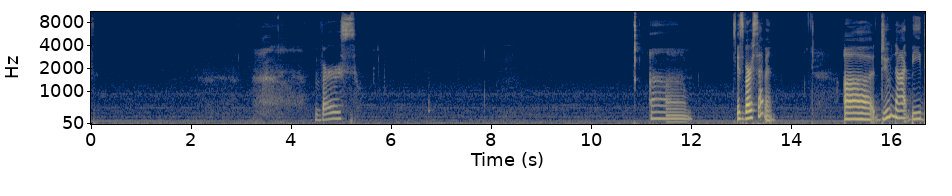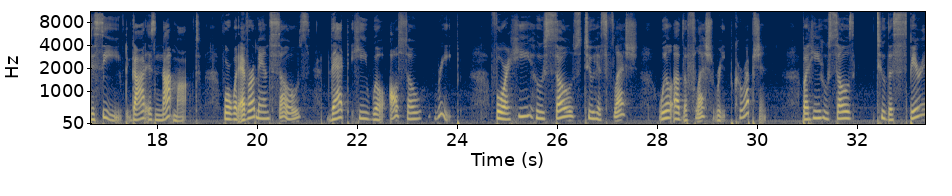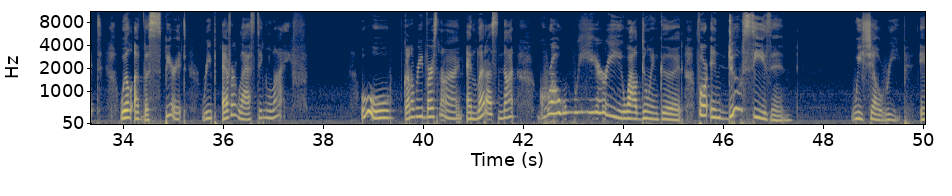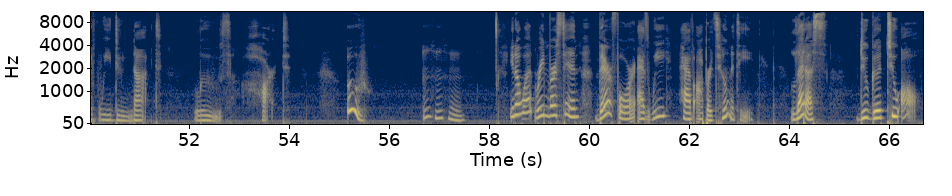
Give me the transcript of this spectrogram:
verse um it's verse 7 uh do not be deceived god is not mocked for whatever a man sows that he will also reap for he who sows to his flesh will of the flesh reap corruption but he who sows to the Spirit will of the Spirit reap everlasting life. Ooh, gonna read verse 9. And let us not grow weary while doing good, for in due season we shall reap if we do not lose heart. Ooh. Mm-hmm. You know what? Reading verse 10. Therefore, as we have opportunity, let us do good to all,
